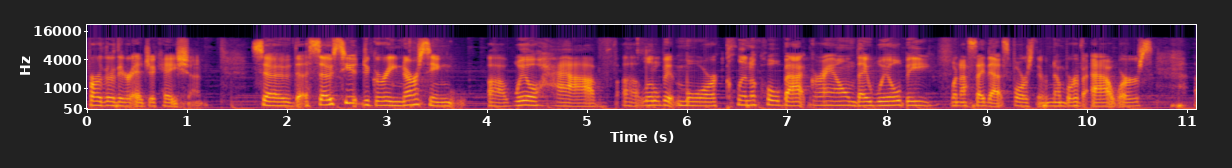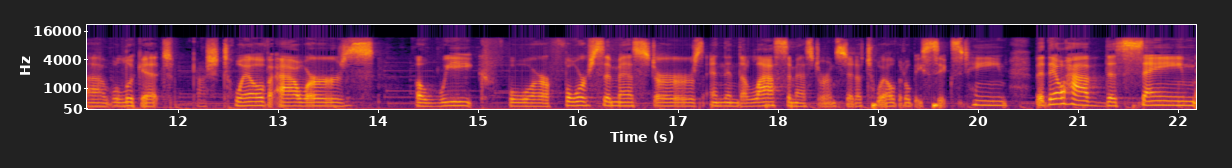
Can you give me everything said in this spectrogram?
further their education. So the associate degree nursing uh, will have a little bit more clinical background. They will be, when I say that, as far as their number of hours, uh, we'll look at, gosh, 12 hours a week for four semesters, and then the last semester, instead of 12, it'll be 16. But they'll have the same,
